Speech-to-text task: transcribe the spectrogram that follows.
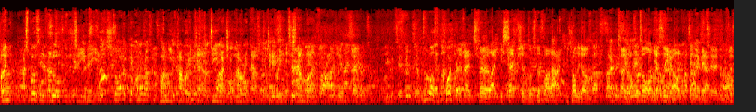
I mean, I suppose the advantage with the TV is So on a, pi- on a Raspberry Pi, when you power it down, do you actually power it down? Do you put it into standby? Five. You could say pin seven. Well, for corporate events, for like receptions and stuff like that, you probably don't turn it off at all. Just leave it on. Probably never Yeah. turn them off.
